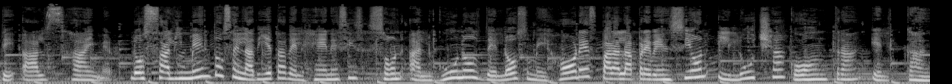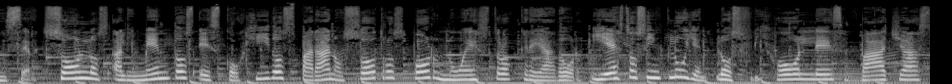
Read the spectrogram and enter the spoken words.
de Alzheimer. Los alimentos en la dieta del Génesis son algunos de los mejores para la prevención y lucha contra el cáncer. Son los alimentos escogidos para nosotros por nuestro Creador. Y estos incluyen los frijoles, bayas,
